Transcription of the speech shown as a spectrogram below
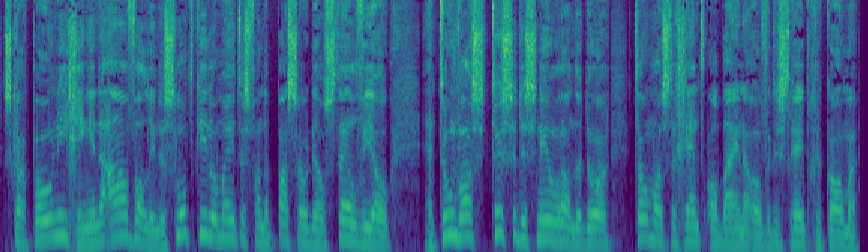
Scarponi ging in de aanval in de slotkilometers van de Passo del Stelvio. En toen was tussen de sneeuwranden door Thomas de Gent al bijna over de streep gekomen.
